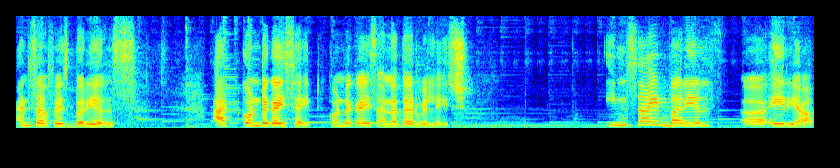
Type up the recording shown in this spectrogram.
and surface burials at Kondagai site. Kondagai is another village. Inside burial uh, area,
